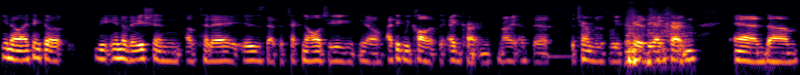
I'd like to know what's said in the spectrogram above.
you know, I think the the innovation of today is that the technology, you know, I think we call it the egg carton, right? The the term is we've created the egg carton, and um,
